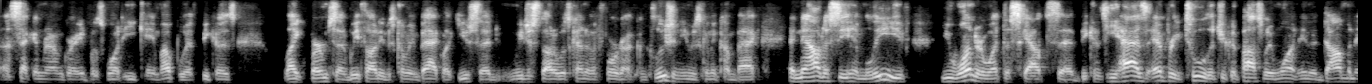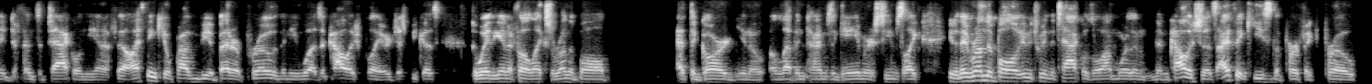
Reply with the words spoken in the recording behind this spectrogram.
a second round grade was what he came up with because like Berm said, we thought he was coming back. Like you said, we just thought it was kind of a foregone conclusion he was going to come back. And now to see him leave, you wonder what the scouts said because he has every tool that you could possibly want in a dominant defensive tackle in the NFL. I think he'll probably be a better pro than he was a college player just because the way the NFL likes to run the ball at the guard, you know, 11 times a game, or it seems like, you know, they run the ball in between the tackles a lot more than, than college does. I think he's the perfect pro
